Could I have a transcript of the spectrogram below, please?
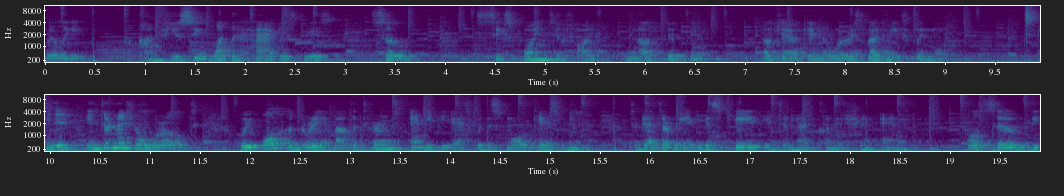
really confusing. What the heck is this? So 6.25 not 50 okay okay no worries. Let me explain more. In the international world we all agree about the terms mbps with a small case b to determine the speed internet connection and also the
